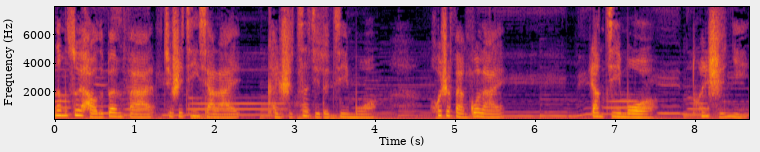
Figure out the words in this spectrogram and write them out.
那么最好的办法就是静下来，啃食自己的寂寞，或者反过来，让寂寞吞噬你。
